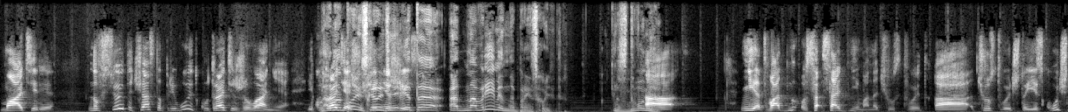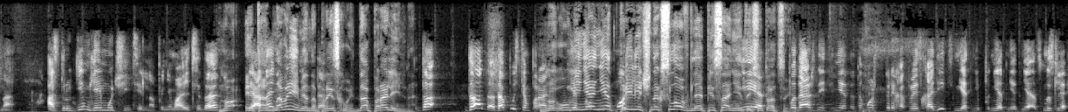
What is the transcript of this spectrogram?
матери. Но все это часто приводит к утрате желания и к утрате Анатолий, ощущения скажите, жизни. это одновременно происходит? С двумя? А, нет, в одну, с, с одним она чувствует, а, чувствует, что ей скучно, а с другим ей мучительно, понимаете, да? Но И это она- одновременно да. происходит, да, параллельно? Да, да, да, допустим, параллельно. Но у Нет, меня ну, нет может быть, приличных слов для описания этой нет, ситуации. подождите, нет, это может происходить, нет, не- нет, нет, нет, в смысле,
